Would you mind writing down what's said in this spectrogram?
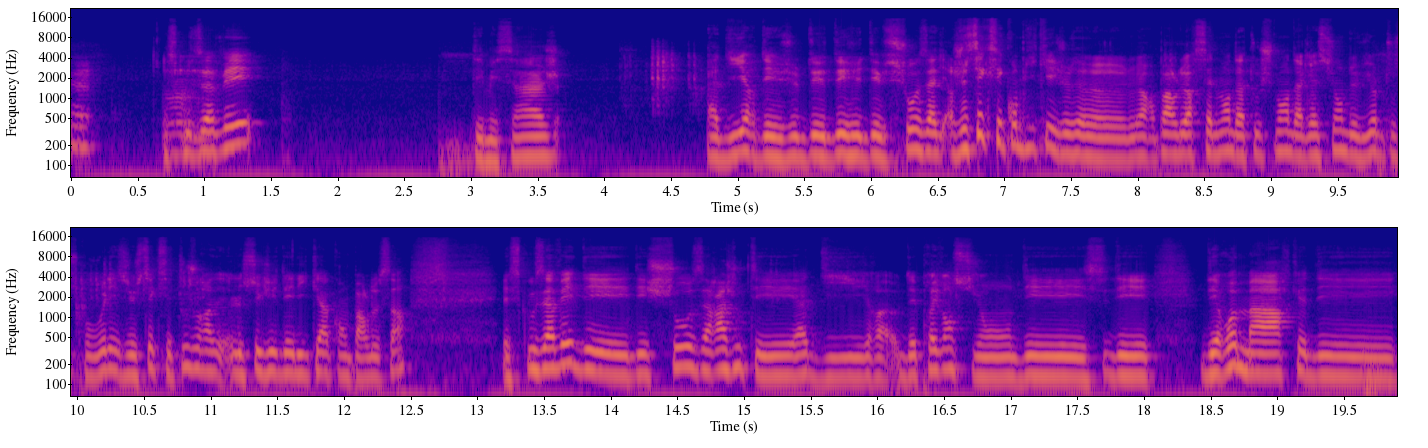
Est-ce que vous avez des messages à dire, des, des, choses à dire. Je sais que c'est compliqué, je euh, leur parle de harcèlement, d'attouchement, d'agression, de viol, tout ce que vous voulez. Je sais que c'est toujours le sujet délicat quand on parle de ça. Est-ce que vous avez des, choses à rajouter, à dire, des préventions, des, des, remarques, des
